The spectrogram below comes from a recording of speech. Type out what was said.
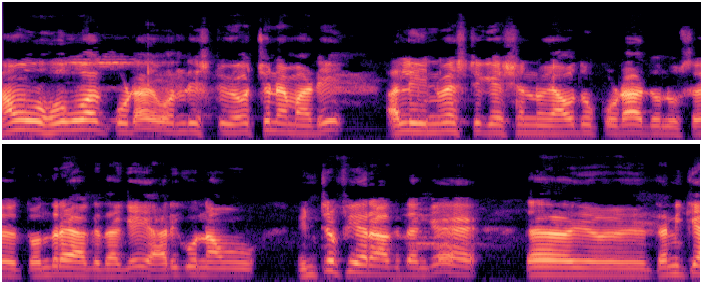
ನಾವು ಹೋಗುವಾಗ ಕೂಡ ಒಂದಿಷ್ಟು ಯೋಚನೆ ಮಾಡಿ, ಅಲ್ಲಿ ಇನ್ವೆಸ್ಟಿಗೇಷನ್ ಯಾವುದು ಕೂಡ ಅದು ತೊಂದರೆ ಆಗದಾಗೆ ಯಾರಿಗೂ ನಾವು ಇಂಟರ್ಫಿಯರ್ ಆಗದಂಗೆ ತನಿಖೆ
